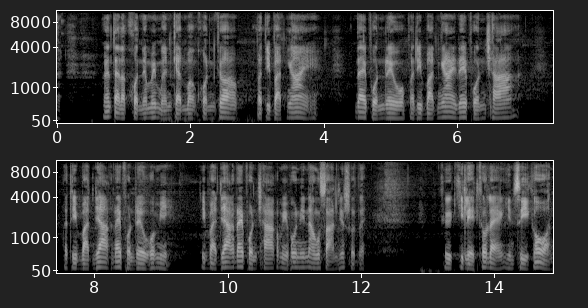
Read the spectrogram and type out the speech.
นะเพราะฉะนั้นแต่ละคนเนี่ยไม่เหมือนกันบางคนก็ปฏิบัติง่าย ได้ผลเร็ว ปฏิบัติง่ายได้ผลช้า ปฏิบัติยากได้ผลเร็วก็มี ปฏิบัติยากได้ผลช้าก็มีพวกนี้น่าสงสารที่สุดเลย คือกิเลสก็แรงอินทรีย์ก็อ่อน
